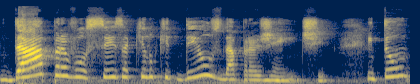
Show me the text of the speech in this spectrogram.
dar para vocês aquilo que Deus dá para gente. Então,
